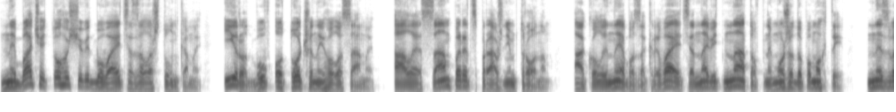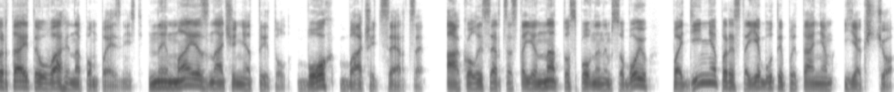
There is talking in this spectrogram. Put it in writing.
не бачать того, що відбувається за лаштунками. Ірод був оточений голосами, але сам перед справжнім троном. А коли небо закривається, навіть натовп не може допомогти. Не звертайте уваги на помпезність, не має значення титул, Бог бачить серце. А коли серце стає надто сповненим собою, падіння перестає бути питанням якщо,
